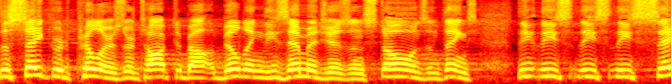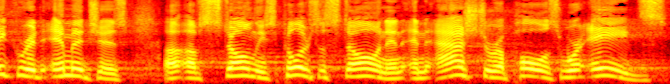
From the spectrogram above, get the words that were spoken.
The sacred pillars are talked about building these images and stones and things. These, these, these sacred images uh, of stone, these pillars of stone and, and Ashtoreth poles were aids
